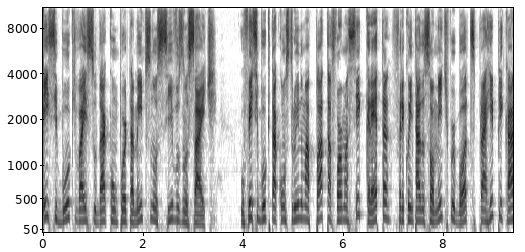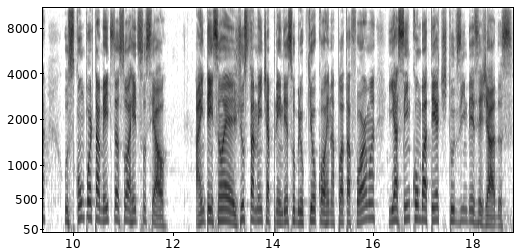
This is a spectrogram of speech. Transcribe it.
Facebook vai estudar comportamentos nocivos no site. O Facebook está construindo uma plataforma secreta frequentada somente por bots para replicar os comportamentos da sua rede social. A intenção é justamente aprender sobre o que ocorre na plataforma e assim combater atitudes indesejadas.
